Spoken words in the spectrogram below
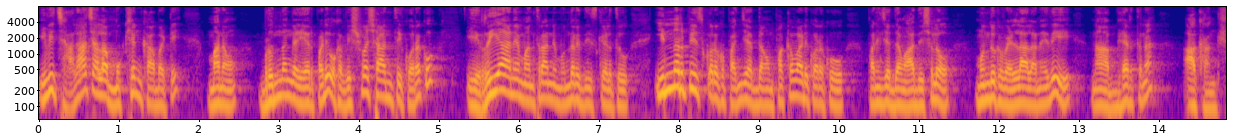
ఇవి చాలా చాలా ముఖ్యం కాబట్టి మనం బృందంగా ఏర్పడి ఒక విశ్వశాంతి కొరకు ఈ రియా అనే మంత్రాన్ని ముందరికి తీసుకెళ్తూ ఇన్నర్ పీస్ కొరకు పనిచేద్దాం పక్కవాడి కొరకు పనిచేద్దాం ఆ దిశలో ముందుకు వెళ్ళాలనేది నా అభ్యర్థన ఆకాంక్ష.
